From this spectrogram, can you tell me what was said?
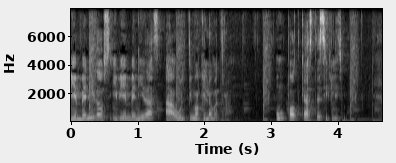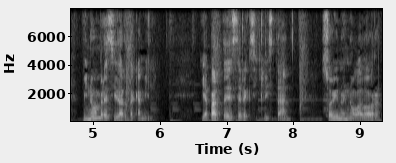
Bienvenidos y bienvenidas a Último Kilómetro, un podcast de ciclismo. Mi nombre es Siddhartha Camil y aparte de ser ex ciclista, soy un innovador,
